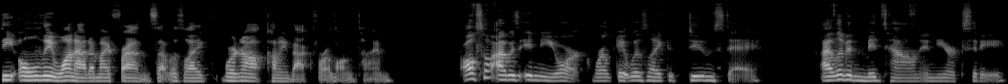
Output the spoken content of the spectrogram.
the only one out of my friends that was like, we're not coming back for a long time. Also, I was in New York where it was like doomsday. I live in Midtown in New York City.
